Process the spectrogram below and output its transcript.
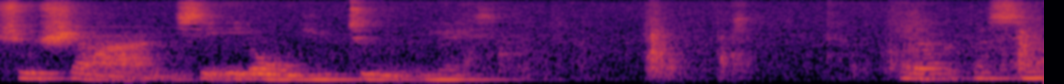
Shushan, CEO YouTube, yes. Ada kertasnya.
